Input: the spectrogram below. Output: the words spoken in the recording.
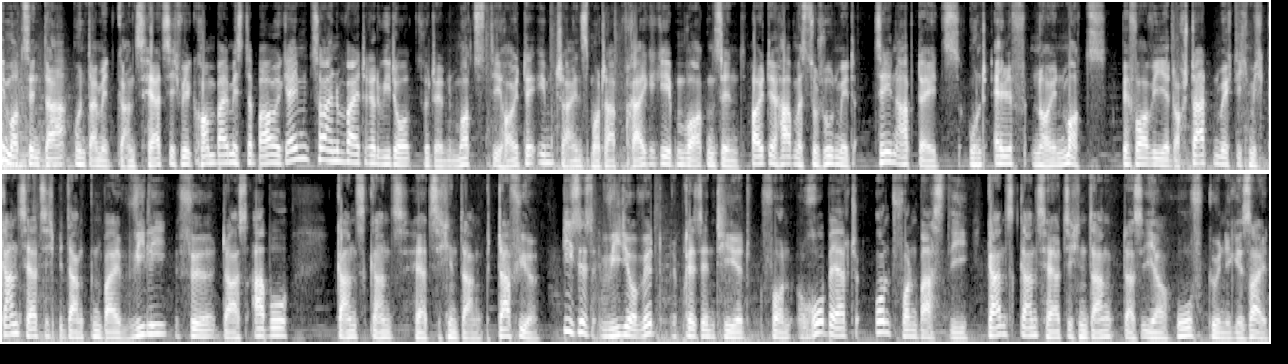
Die Mods sind da und damit ganz herzlich willkommen bei Mr. Bauer Gaming zu einem weiteren Video zu den Mods, die heute im Giants Mod Hub freigegeben worden sind. Heute haben wir es zu tun mit 10 Updates und 11 neuen Mods. Bevor wir jedoch starten, möchte ich mich ganz herzlich bedanken bei Willi für das Abo. Ganz, ganz herzlichen Dank dafür. Dieses Video wird präsentiert von Robert und von Basti. Ganz, ganz herzlichen Dank, dass ihr Hofkönige seid.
